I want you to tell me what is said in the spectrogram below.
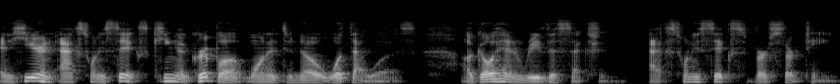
And here in Acts 26, King Agrippa wanted to know what that was. I'll go ahead and read this section. Acts 26, verse 13.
